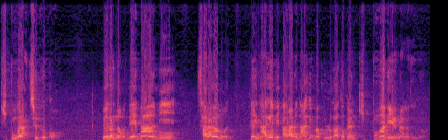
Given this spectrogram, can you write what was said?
기쁜 거라, 즐겁고. 왜 그러냐면 내 마음이 사랑하면 그냥 낙엽이 바람에 낙엽만 굴러가도 그냥 마음이 일어나거든요.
